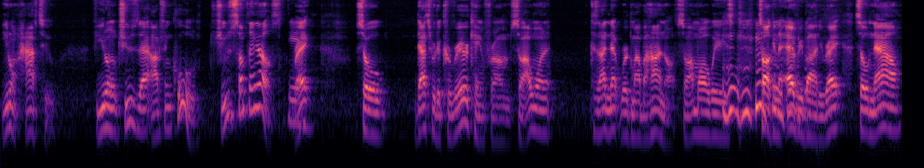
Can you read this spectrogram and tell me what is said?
You don't have to. If you don't choose that option, cool. Choose something else, Yeah. right? So that's where the career came from. So I want because I network my behind off. So I'm always talking to everybody, right? So now,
